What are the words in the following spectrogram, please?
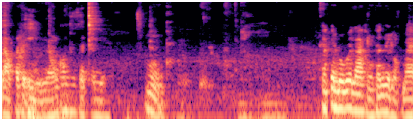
เราก็จะอิ่มน้องก็จะเป็นอืมฉันก็รู้เวลาของฉันอยู่หรอกแม่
